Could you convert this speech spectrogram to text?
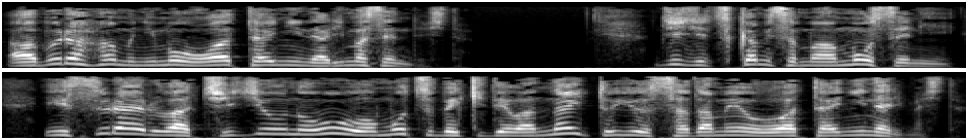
アブラハムにもお与えになりませんでした。事実神様はモーセに、イスラエルは地上の王を持つべきではないという定めをお与えになりました。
